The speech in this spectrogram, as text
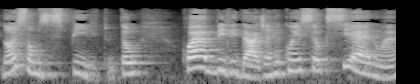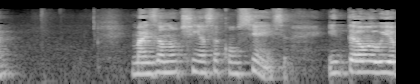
nós somos espírito. Então, qual é a habilidade? É reconhecer o que se é, não é? mas eu não tinha essa consciência. Então eu ia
